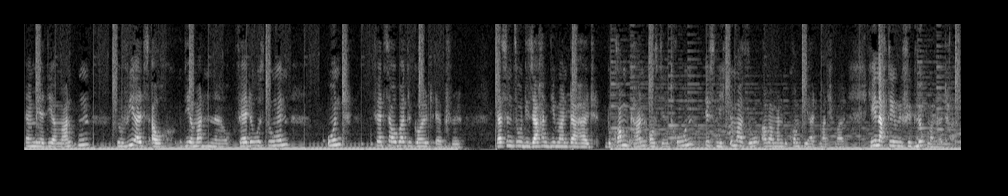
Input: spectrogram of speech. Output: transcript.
äh, mehr Diamanten, sowie als auch diamantene Pferderüstungen und verzauberte Goldäpfel. Das sind so die Sachen, die man da halt bekommen kann aus den Truhen. Ist nicht immer so, aber man bekommt die halt manchmal. Je nachdem, wie viel Glück man halt hat.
